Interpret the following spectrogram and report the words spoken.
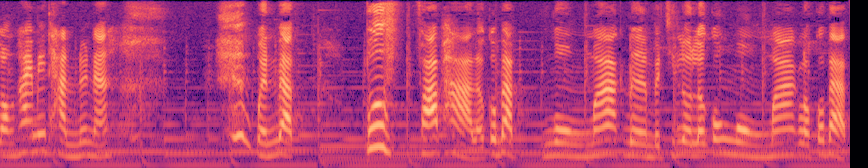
ร้องไห้ไม่ทันด้วยนะ เหมือนแบบปุ๊บฟ้าผ่าแล้วก็แบบงงมากเดินไปที่รถแล้วก็งงมากแล้วก็แบบ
